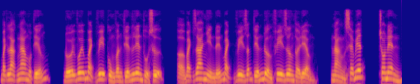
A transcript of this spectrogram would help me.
Bạch Lạc Nga một tiếng, đối với Bạch Vi cùng Vân Thiến liên thủ sự, ở Bạch gia nhìn đến Bạch Vi dẫn tiến đường phi dương thời điểm, nàng sẽ biết, cho nên,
